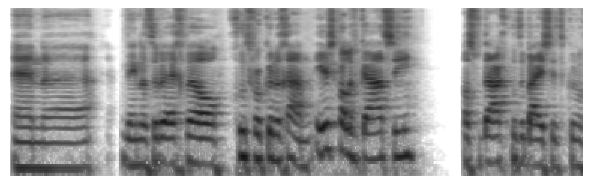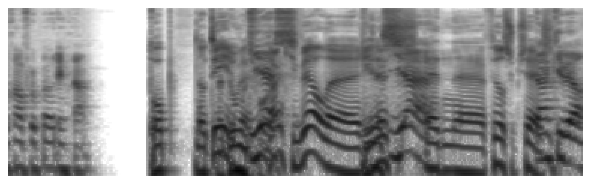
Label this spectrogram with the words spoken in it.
En eh, ik denk dat we er echt wel goed voor kunnen gaan. Eerst kwalificatie. Als we daar goed erbij zitten, kunnen we gewoon voor het podium gaan. Top. Noteren we. Dankjewel eh Rinus. Yes. Ja. En eh, veel succes. Dankjewel.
